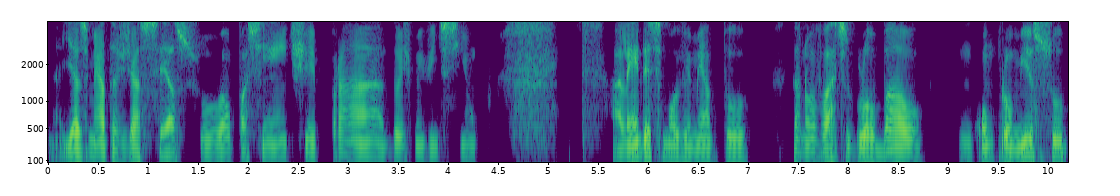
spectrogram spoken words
né, e as metas de acesso ao paciente para 2025. Além desse movimento da Novartis Global, um compromisso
